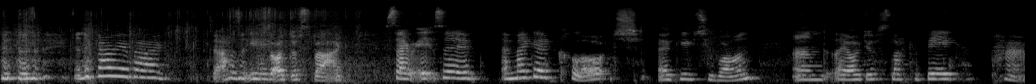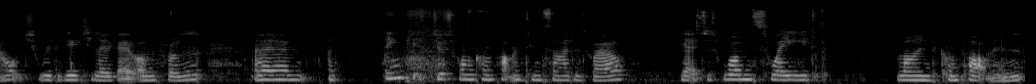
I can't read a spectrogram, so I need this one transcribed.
in a carrier bag. So it hasn't even got a dust bag. So it's a, a mega clutch, a Gucci one, and they are just like a big pouch with the Gucci logo on the front. Um, I think it's just one compartment inside as well. Yeah, it's just one suede lined compartment.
